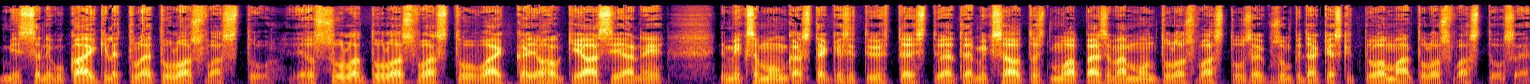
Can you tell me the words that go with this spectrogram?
missä niin kuin kaikille tulee tulosvastuu. Ja jos sulla on tulosvastuu vaikka johonkin asiaan, niin, niin miksi sä mun kanssa tekisit yhteistyötä ja miksi sä auttaisit mua pääsemään mun tulosvastuuseen, kun sun pitää keskittyä omaan tulosvastuuseen.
